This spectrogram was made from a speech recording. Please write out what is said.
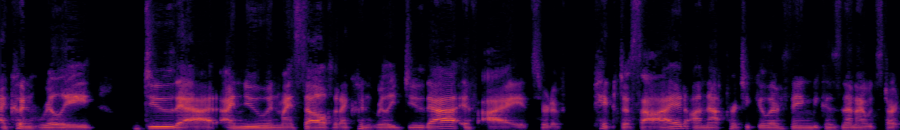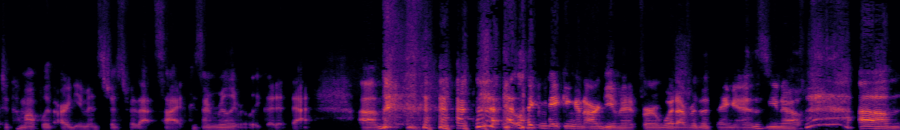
I couldn't really do that. I knew in myself that I couldn't really do that if I sort of picked a side on that particular thing because then I would start to come up with arguments just for that side because I'm really, really good at that. Um, at like making an argument for whatever the thing is, you know? Um,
